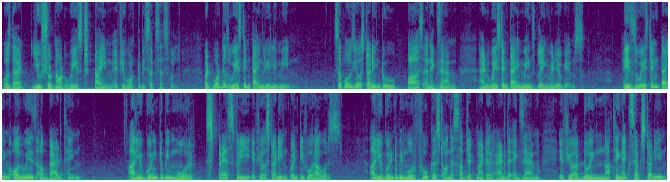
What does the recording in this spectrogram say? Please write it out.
was that you should not waste time if you want to be successful. But what does wasting time really mean? Suppose you're studying to pass an exam and wasting time means playing video games. Is wasting time always a bad thing? Are you going to be more stress free if you're studying 24 hours? Are you going to be more focused on the subject matter and the exam if you are doing nothing except studying?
